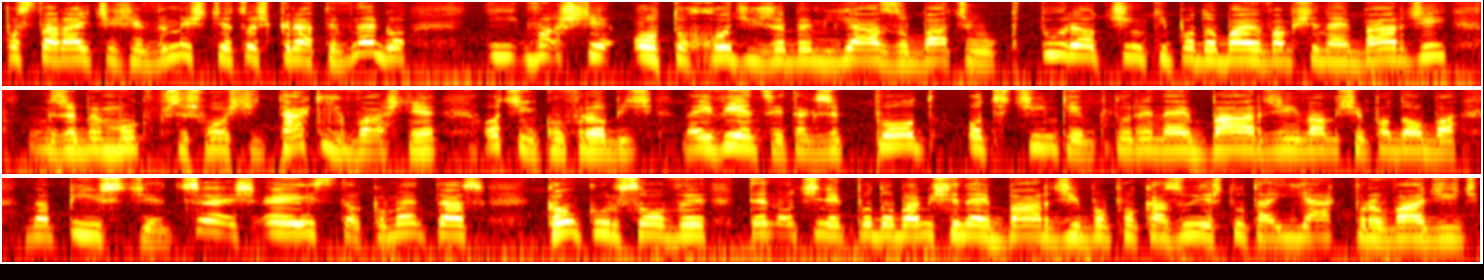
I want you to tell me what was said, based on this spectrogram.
Postarajcie się, wymyślcie coś kreatywnego i właśnie o to chodzi, żebym ja zobaczył, które odcinki podobają Wam się najbardziej, żebym mógł w przyszłości takich właśnie odcinków robić najwięcej. Także pod odcinkiem, który najbardziej Wam się podoba, napiszcie cześć Ace, to komentarz konkursowy. Ten odcinek podoba mi się najbardziej, bo pokazujesz tutaj jak prowadzić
